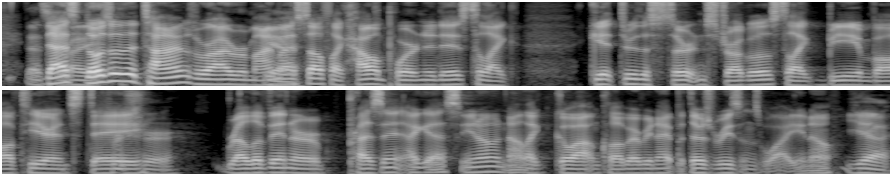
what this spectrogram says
that's, That's right. those are the times where I remind Yeah. myself like how important it is to like get through the certain struggles to like be involved here and For stay sure. relevant or present, I guess, you know, not like go out and club every night, but there's reasons why, you know. Yeah.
